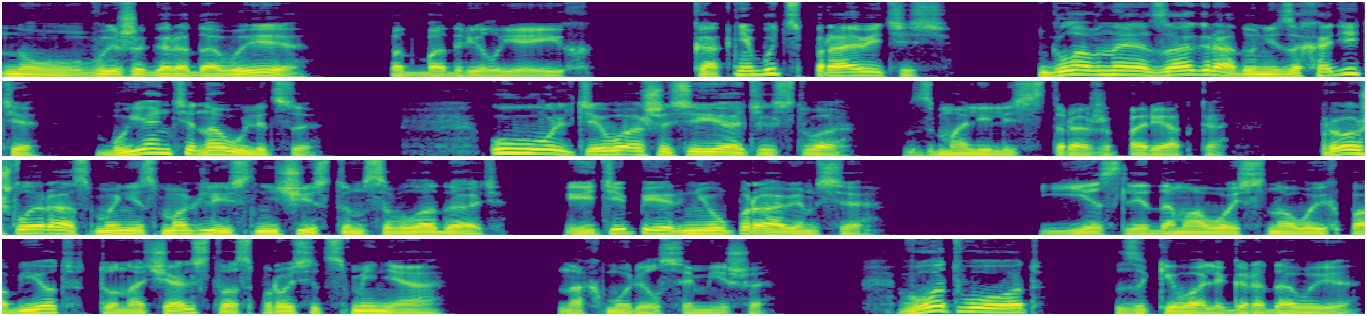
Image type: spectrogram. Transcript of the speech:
«Ну, вы же городовые», — подбодрил я их. «Как-нибудь справитесь». Главное, за ограду не заходите, буяньте на улице». «Увольте ваше сиятельство», — взмолились стражи порядка. «В прошлый раз мы не смогли с нечистым совладать, и теперь не управимся». «Если домовой снова их побьет, то начальство спросит с меня», — нахмурился Миша. «Вот-вот», — закивали городовые.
